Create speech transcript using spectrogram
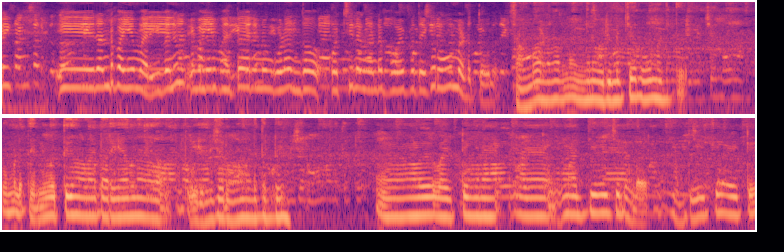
ലൈക്ക് ഈ രണ്ട് പയ്യന്മാർ ഇവനും ഇവന്റെ കൂട്ടുകാരനും കൂടെ എന്തോ കൊച്ചിയിലെങ്ങാണ്ട് പോയപ്പോഴത്തേക്ക് റൂം എടുത്തോളൂ സംഭവം പറഞ്ഞാൽ ഇങ്ങനെ ഒരുമിച്ച് റൂം എടുത്ത്. റൂം എടുത്ത് എനിക്ക് ഒത്തിരി നാളായിട്ട് അറിയാവുന്ന ആളാണ് ഒരുമിച്ച് റൂം എടുത്തിട്ട് ഞങ്ങൾ വൈകിട്ട് ഇങ്ങനെ മദ്യപിച്ചിട്ടുണ്ടായിരുന്നു. മദ്യപിച്ചതായിട്ട്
